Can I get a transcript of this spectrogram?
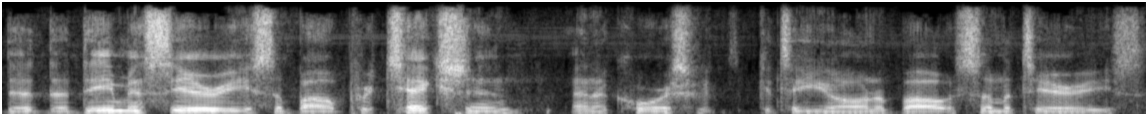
the the Demon series about protection, and of course we continue on about cemeteries,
